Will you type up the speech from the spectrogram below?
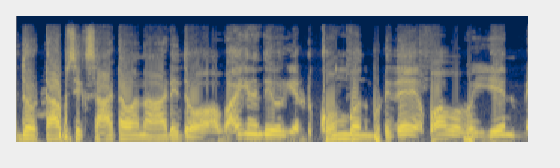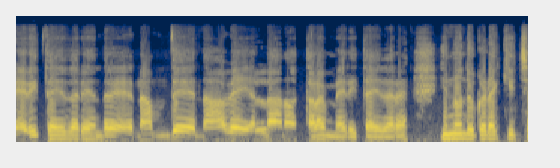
ಇದು ಟಾಪ್ ಸಿಕ್ಸ್ ಆಟವನ್ನ ಆಡಿದ್ರು ಅವಾಗಿನಿಂದ ಇವ್ರಿಗೆ ಎರಡು ಕೊಂಬ್ ಬಂದ್ಬಿಟ್ಟಿದೆ ಅಬ್ಬಾ ಬಾಬ ಏನ್ ಮೆರಿತಾ ಇದಾರೆ ಅಂದ್ರೆ ನಮ್ದೇ ನಾವೇ ಎಲ್ಲ ಅನ್ನೋ ತರ ಮೆರಿತಾ ಇದಾರೆ. ಇನ್ನೊಂದು ಕಡೆ ಕಿಚ್ಚ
